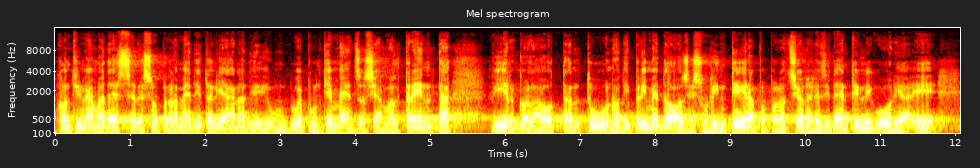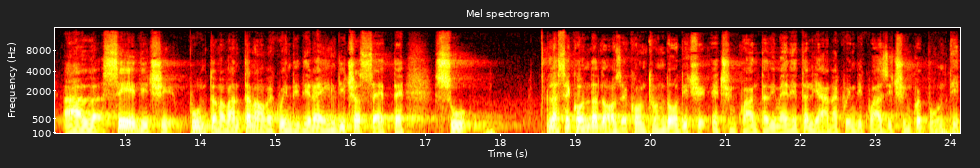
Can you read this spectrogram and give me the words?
continuiamo ad essere sopra la media italiana di un, due punti e mezzo, siamo al 30,81 di prime dosi sull'intera popolazione residente in Liguria e al 16,99, quindi direi il 17 su la seconda dose contro un 12,50 di media italiana, quindi quasi 5 punti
